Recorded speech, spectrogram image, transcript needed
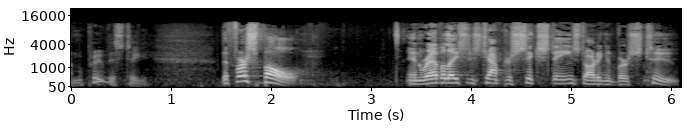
I'm going to prove this to you. The first bowl in Revelations chapter 16, starting in verse 2.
